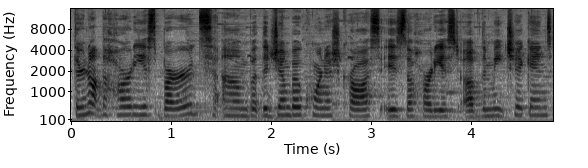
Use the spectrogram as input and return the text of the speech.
they're not the hardiest birds, um, but the Jumbo Cornish Cross is the hardiest of the meat chickens,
